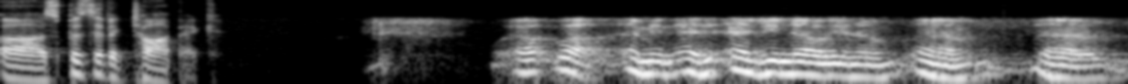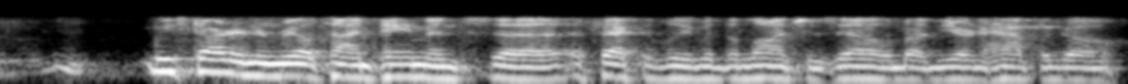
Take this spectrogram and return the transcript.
uh, specific topic? Uh, well, I mean, as, as, you know, you know, um, uh, we started in real-time payments uh, effectively with the launch of Zelle about a year and a half ago,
